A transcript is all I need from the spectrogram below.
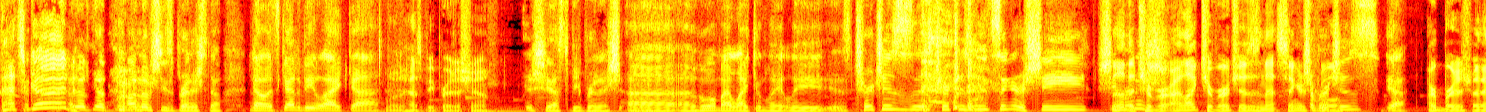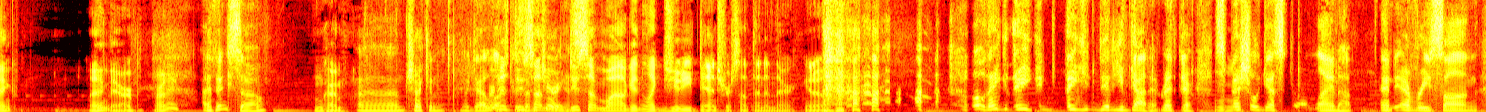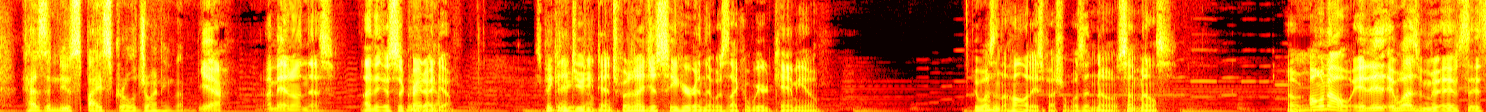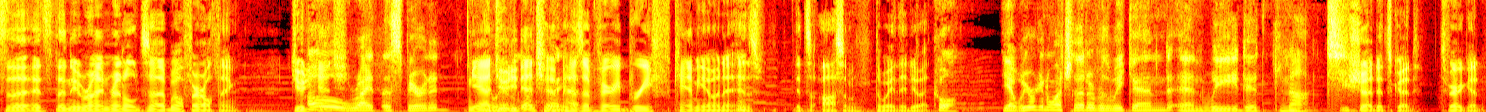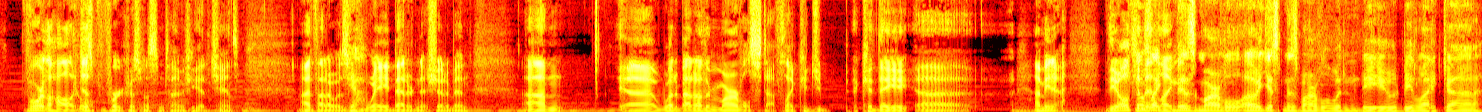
That's I good. don't, know, I don't know if she's British though. No, it's got to be like uh, Well, it has to be British, yeah. She has to be British. Uh, uh, who am I liking lately? Is CHVRCHES uh, CHVRCHES lead singer? Is she she No, the British? Traver- I like Traverches, and that singer's cool. Yeah, Are British, I think. I think they are. Are they? I think so. Okay. Uh, I'm checking. I gotta Or look just do I'm something. curious. Do something wild, getting like Judi Dench or something in there. You know. Oh, they, they, they, you've got it right there. Mm-hmm. Special guest lineup, and every song has a new Spice Girl joining them. yeah, I'm in on this. I think this is a great idea. Speaking of Judi Dench, what did I just see her in that was like a weird cameo? It wasn't the holiday special, was it? No, something else. Oh, Hmm. oh no! It it was it's it's the it's the new Ryan Reynolds uh, Will Ferrell thing. Judi Dench. Oh, Dench, right, the Spirited. yeah, we Judy Dench that has a very brief cameo in it. and It's it's awesome the way they do it. Cool. Yeah, we were going to watch that over the weekend, and we did not. You should. It's good. It's very good. Before the holiday, just before Christmas, sometime if you get a chance. I thought it was Yeah. way better than it should have been. Um, uh, what about other Marvel stuff? Like, could you? Could they? Uh, I mean, the ultimate like, like. Ms. Marvel. Oh, I guess Ms. Marvel wouldn't be. It would be like uh,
